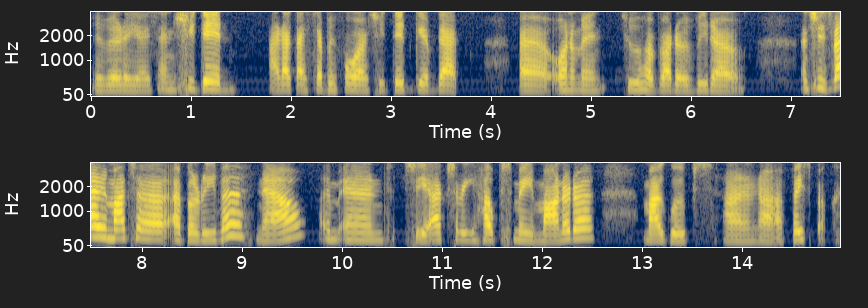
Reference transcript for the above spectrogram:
It really is. And she did, uh, like I said before, she did give that uh, ornament to her brother Vito, and she's very much a, a believer now. um, And she actually helps me monitor my groups on uh, Facebook.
